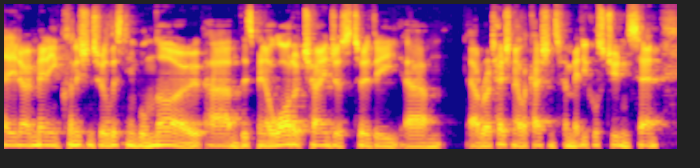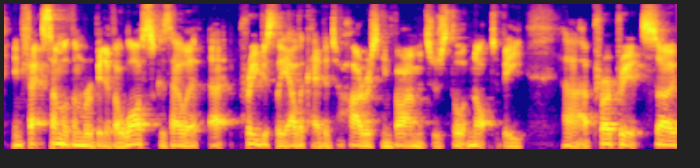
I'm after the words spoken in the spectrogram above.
you know, many clinicians who are listening will know, um, there's been a lot of changes to the um, uh, rotation allocations for medical students. And in fact, some of them were a bit of a loss because they were uh, previously allocated to high risk environments, which was thought not to be uh, appropriate. So,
